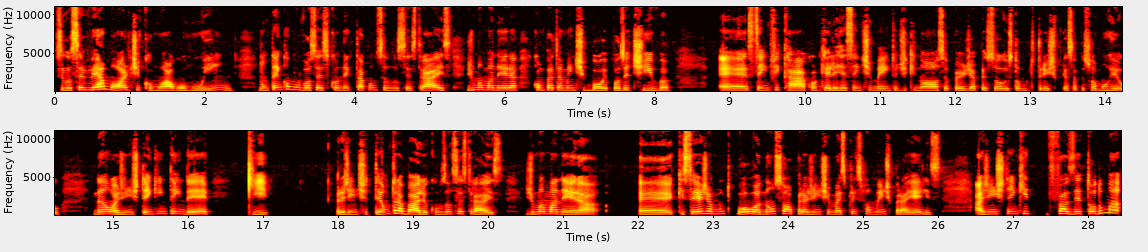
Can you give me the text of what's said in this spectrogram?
Se você vê a morte como algo ruim, não tem como você se conectar com seus ancestrais de uma maneira completamente boa e positiva. É, sem ficar com aquele ressentimento de que, nossa, eu perdi a pessoa, estou muito triste porque essa pessoa morreu. Não, a gente tem que entender que para a gente ter um trabalho com os ancestrais de uma maneira é, que seja muito boa, não só para a gente, mas principalmente para eles, a gente tem que fazer toda uma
